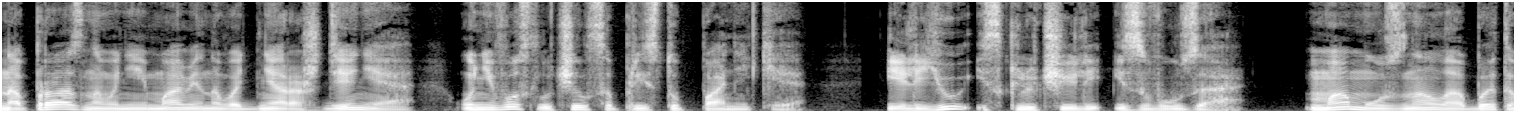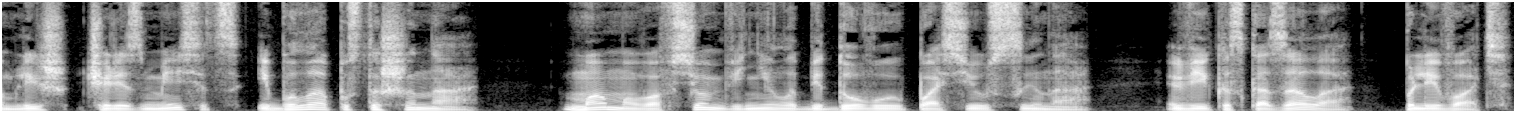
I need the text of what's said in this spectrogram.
На праздновании маминого дня рождения у него случился приступ паники. Илью исключили из вуза. Мама узнала об этом лишь через месяц и была опустошена. Мама во всем винила бедовую пассию сына. Вика сказала «плевать».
